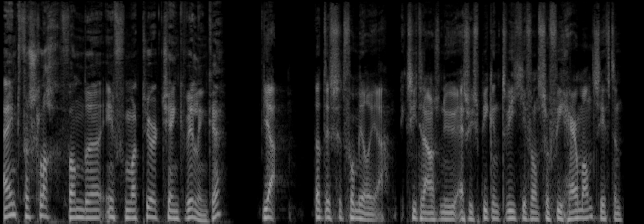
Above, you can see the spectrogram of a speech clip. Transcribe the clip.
eindverslag van de informateur Cenk Willink, hè? Ja, dat is het formeel, ja. Ik zie trouwens nu, as we speak, een tweetje van Sophie Hermans. Ze heeft een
